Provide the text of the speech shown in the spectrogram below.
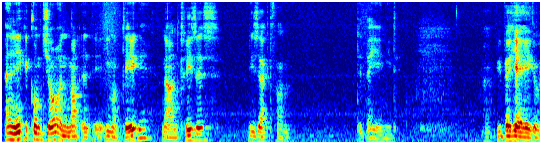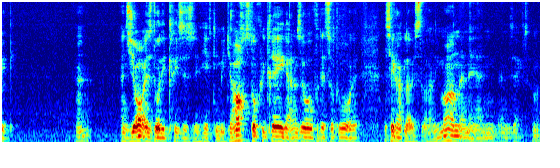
En in één keer komt John een iemand tegen, na een crisis, die zegt van, dit ben jij niet. Wie ben jij eigenlijk? En Jean is door die crisis, heeft hij een beetje hartstocht gekregen en zo over dit soort woorden. Dus hij gaat luisteren naar die man en, en, en zegt van,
